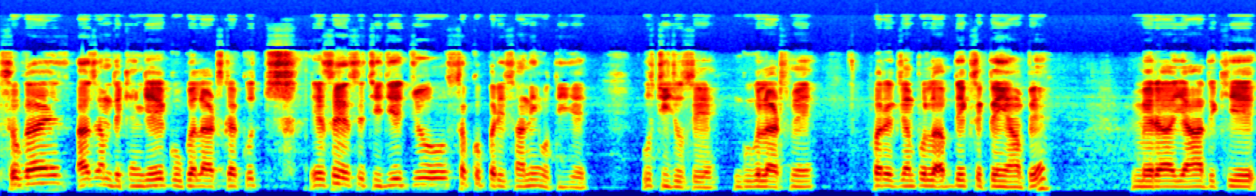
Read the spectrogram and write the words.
सो so गाइस आज हम देखेंगे गूगल आर्ट्स का कुछ ऐसे ऐसे चीज़ें जो सबको परेशानी होती है उस चीज़ों से गूगल आर्ट्स में। फॉर एग्जांपल आप देख सकते हैं यहाँ पे, मेरा यहाँ देखिए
